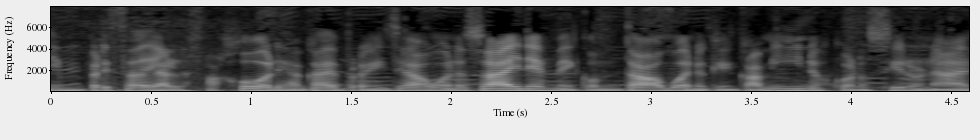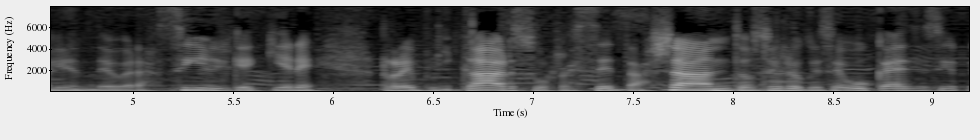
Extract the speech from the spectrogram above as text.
empresa de alfajores acá de provincia de Buenos Aires me contaba, bueno, que en caminos conocieron a alguien de Brasil que quiere replicar su receta allá. Entonces lo que se busca es decir,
